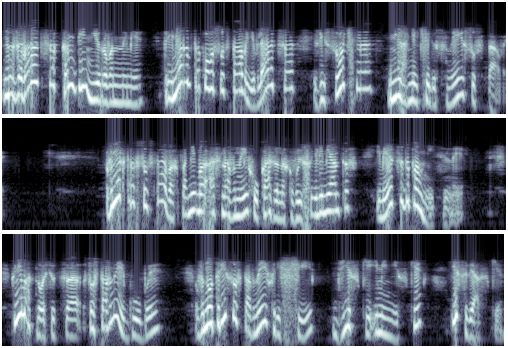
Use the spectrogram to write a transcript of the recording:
называются комбинированными. Примером такого сустава являются височно-нижнечелюстные суставы. В некоторых суставах, помимо основных указанных выше элементов, имеются дополнительные. К ним относятся суставные губы, внутрисуставные хрящи, диски и мениски и связки.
